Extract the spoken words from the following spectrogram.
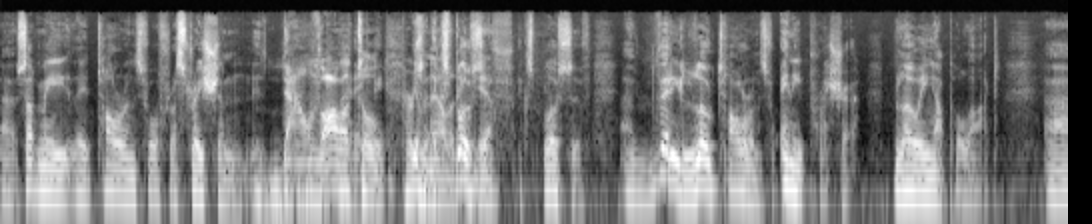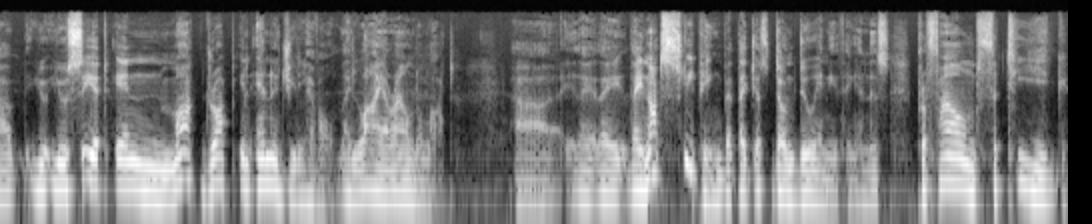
Uh, suddenly, their tolerance for frustration is down. Volatile personality, Explosive, explosive. Uh, very low tolerance for any pressure, blowing up a lot. Uh, you, you see it in marked drop in energy level. They lie around a lot. Uh, they, they, they're not sleeping, but they just don't do anything. And this profound fatigue.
